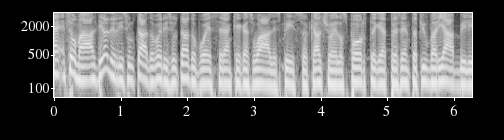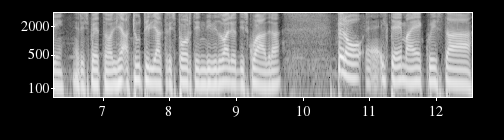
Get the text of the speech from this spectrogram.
Eh, insomma, al di là del risultato, poi il risultato può essere anche casuale spesso, il calcio è lo sport che presenta più variabili rispetto agli, a tutti gli altri sport individuali o di squadra, però eh, il tema è questa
